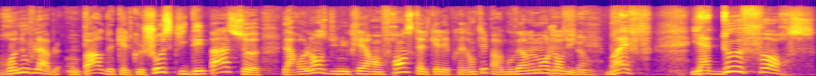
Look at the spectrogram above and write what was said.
renouvelables. On parle de quelque chose qui dépasse euh, la relance du nucléaire en France telle qu'elle est présentée par le gouvernement aujourd'hui. Bref, il y a deux forces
